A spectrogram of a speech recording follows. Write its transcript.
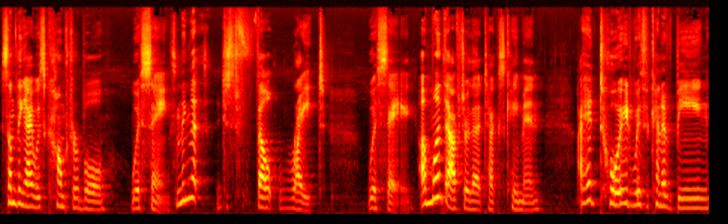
something I was comfortable with saying, something that just felt right with saying. A month after that text came in, I had toyed with kind of being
